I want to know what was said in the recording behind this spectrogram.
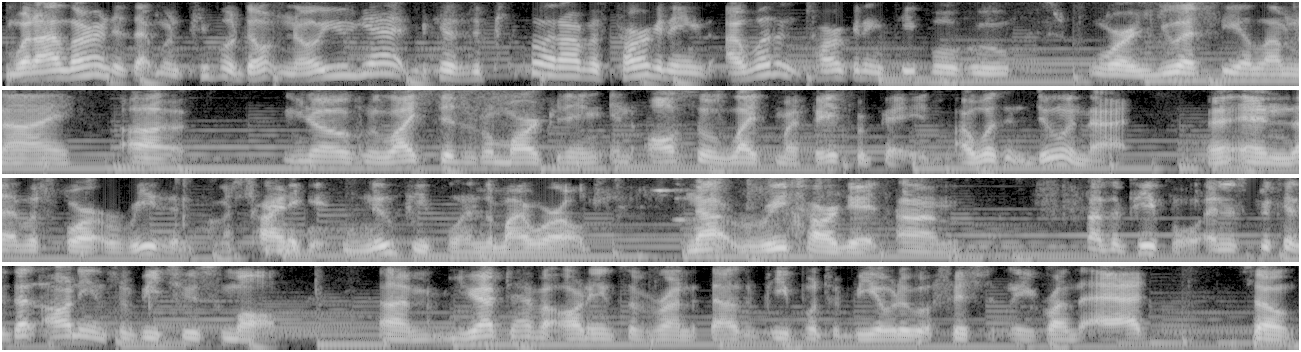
what I learned is that when people don't know you yet, because the people that I was targeting, I wasn't targeting people who were USC alumni, uh, you know, who like digital marketing and also like my Facebook page. I wasn't doing that. And that was for a reason. I was trying to get new people into my world, not retarget um, other people. And it's because that audience would be too small. Um, you have to have an audience of around a thousand people to be able to efficiently run the ad. So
